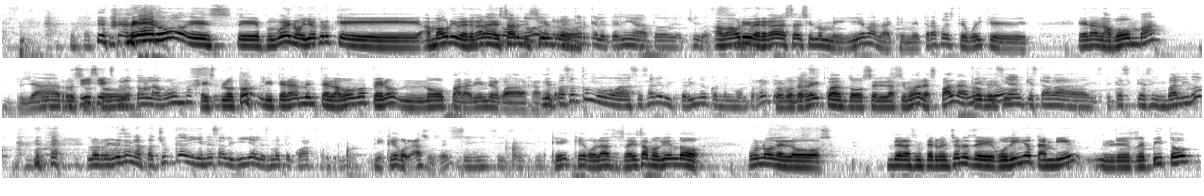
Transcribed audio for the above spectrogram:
Pero, este, pues bueno, yo creo que a Mauri Vergara de estar diciendo. El que le tenía todavía a Chivas. A Mauri Vergara de estar diciendo, me lleva la que me trajo este güey que era la bomba. Pues ya Pues sí, sí explotó la bomba. Explotó literalmente la bomba, pero no para bien del Guadalajara. Le ¿no? pasó como a Cesario Victorino con el Monterrey. ¿te Por acuerdas? Monterrey cuando se le lastimó de la espalda, ¿no? que Creo. decían que estaba este, casi casi inválido. lo regresan a Pachuca y en esa liguilla les mete cuatro. Y qué golazos, ¿eh? Sí, sí, sí, sí. Qué, qué golazos. Ahí estamos viendo uno de los de las intervenciones de Gudiño también. Les repito,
